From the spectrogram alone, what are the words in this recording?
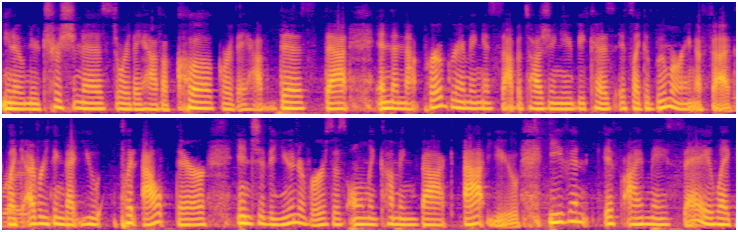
you know, nutritionist or they have a cook or they have this, that. And then that programming is sabotaging you because it's like a boomerang effect. Right. Like everything that you put out there into the universe is only coming back at you. Even if I may say, like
